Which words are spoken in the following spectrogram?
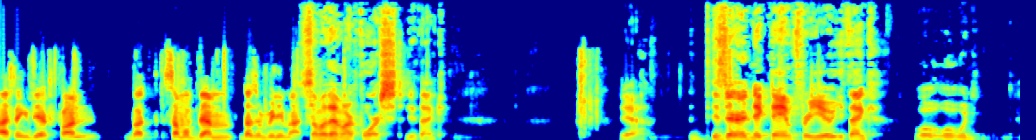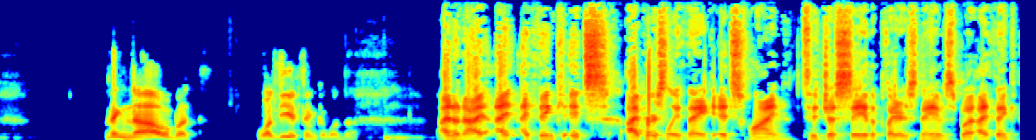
I think they're fun, but some of them doesn't really match. Some of them are forced. You think? Yeah. Is there a nickname for you? You think? What, what would I think now, but what do you think about that? I don't know. I, I, I think it's, I personally think it's fine to just say the players' names, but I think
